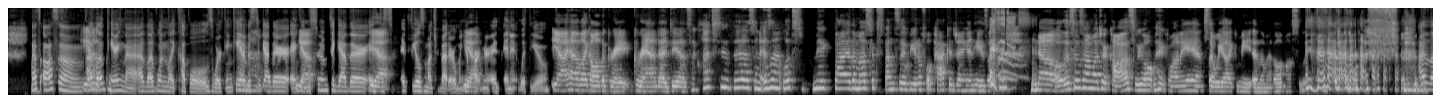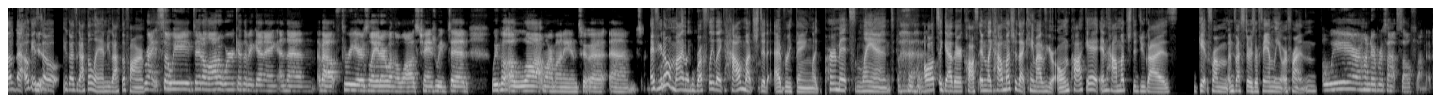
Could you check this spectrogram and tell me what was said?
That's awesome. Yeah. I love hearing that. I love when like couples work in cannabis mm-hmm. together and yeah. consume together. Yeah. just it feels much better when your yeah. partner is in it with you. Yeah, I have like all the great grand ideas. Like, let's do this, and isn't let's make buy the most expensive, beautiful packaging. And he's like, no, this is how much it costs. We won't make money, and so we like meet in the middle most of the time. I love that. Okay, yeah. so you guys got the land, you got the farm, right? So we did a lot of work at the beginning, and then about three years later, when the laws changed, we did we put a lot more money into it and if you don't mind like roughly like how much did everything like permits land all together cost and like how much of that came out of your own pocket and how much did you guys get from investors or family or friends we're 100% self-funded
